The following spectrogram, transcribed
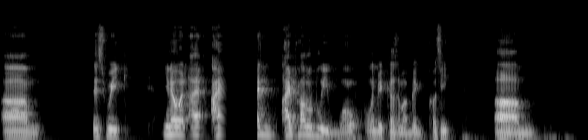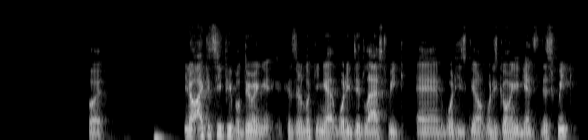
Um, this week, you know what? I, I I probably won't only because I'm a big pussy. Um, but you know, I could see people doing it because they're looking at what he did last week and what he's going what he's going against this week.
